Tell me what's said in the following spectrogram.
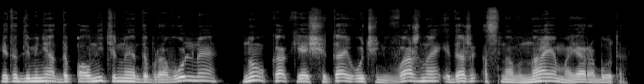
Это для меня дополнительная добровольная, но, как я считаю, очень важная и даже основная моя работа.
